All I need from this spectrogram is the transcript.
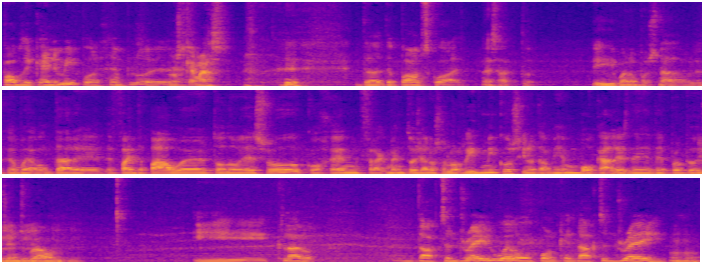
Public Enemy, por ejemplo, eh, Los que más. the, the Bomb Squad. Exacto. Y bueno, pues nada, lo que os voy a contar, eh, The Fight the Power, todo eso, cogen fragmentos ya no solo rítmicos, sino también vocales de, de propio James Brown. Y claro, Dr. Dre luego, porque Dr. Dre, Ujú.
